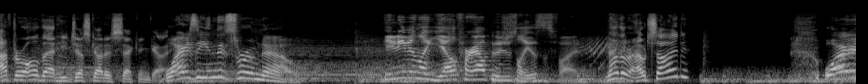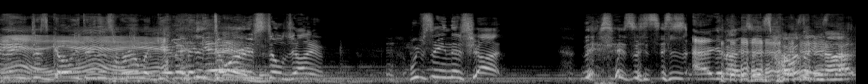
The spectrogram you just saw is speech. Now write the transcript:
After all that, he just got his second guy. Why is he in this room now? He didn't even like yell for help. He was just like, "This is fine." Now they're outside? Why are Yeah, they just going through this room yeah. again and the again? door is still giant. We've seen this shot. This is this, is agonizing. How is it not?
